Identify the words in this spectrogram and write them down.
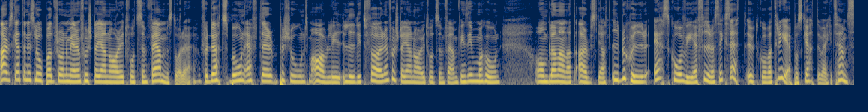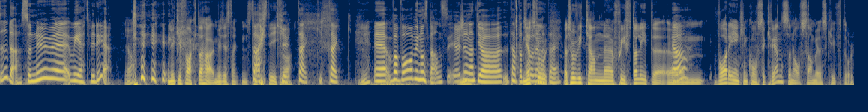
arvsskatten är slopad från och med den 1 januari 2005 står det. För dödsbon efter person som avlidit före den 1 januari 2005 finns information om bland annat arvsskatt i broschyr SKV 461 utgåva 3 på Skatteverkets hemsida. Så nu eh, vet vi det. Ja. Mycket fakta här, mycket sta- statistik va? Tack, tack. Mm. Eh, var var vi någonstans? Jag känner Mm. att jag tappat jag tråden tror- lite här. Jag tror vi kan eh, skifta lite. Ja. Um, vad är egentligen konsekvensen av samhällsklyftor?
